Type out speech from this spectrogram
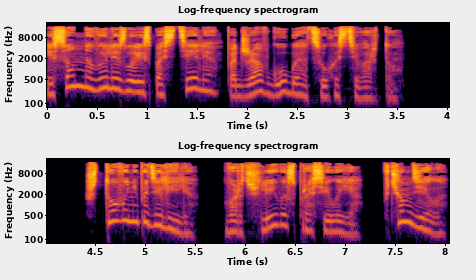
и сонно вылезла из постели, поджав губы от сухости во рту. «Что вы не поделили?» — ворчливо спросила я. «В чем дело?»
